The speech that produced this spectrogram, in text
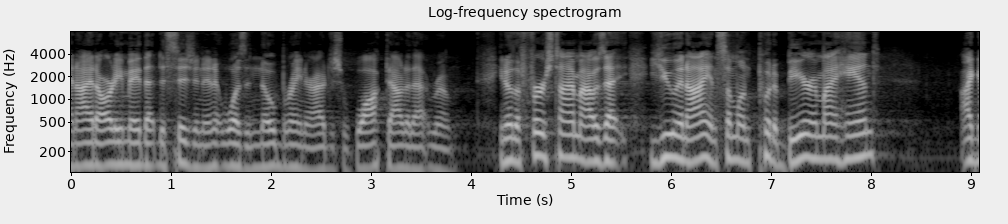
And I had already made that decision, and it was a no brainer. I just walked out of that room. You know, the first time I was at you and I, and someone put a beer in my hand, I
